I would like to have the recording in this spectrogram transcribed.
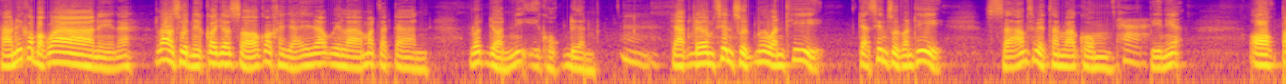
ข่าวนี้ก็บอกว่านี่นะล่าสุดเนี่ยกยศก็ขยายระยะเวลามาตรการลดหย่อนหนี้อีก 6 เดือนอืมจากเดิมสิ้นสุดเมื่อวันที่ จะสิ้นสุดวันที่ 31 ธันวาคมค่ะปีเนี้ยออกไป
